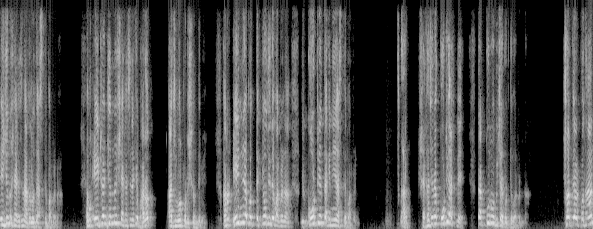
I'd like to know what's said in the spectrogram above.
এই জন্য শেখ হাসিনা আদালতে আসতে পারবে না। এবং এইটার জন্য শেখ হাসিনাকে ভারত আজীবন প্রতিষ্ঠান দেবে। কারণ এই নিরাপত্তা কেউ দিতে পারবে না যে কোর্টে তাকে নিয়ে আসতে পারবেন। আর শেখ হাসিনা কোর্টে আসলে তার কোনো বিচার করতে পারবেন না। সরকার প্রধান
